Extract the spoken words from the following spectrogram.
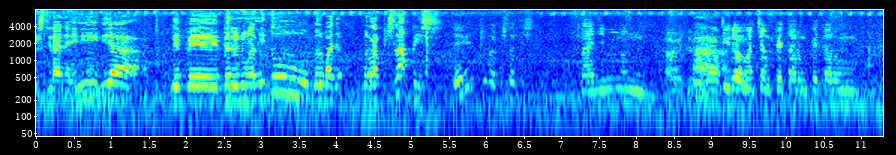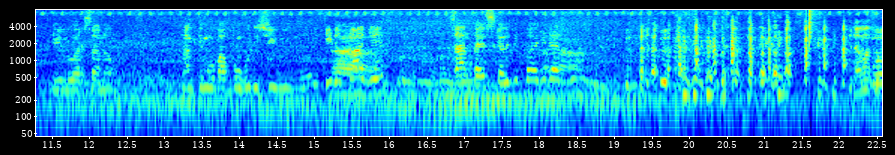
istilahnya ini dia DP perlindungan itu berbanyak berlapis-lapis. Eh itu lapis-lapis. Pak Haji memang Ah, tidak macam petarung-petarung di luar sana. Nanti mau bapungku di sini. Tidak Ah. Pak Haji. Santai sekali di Pak Haji dari dulu. Tidak masuk.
